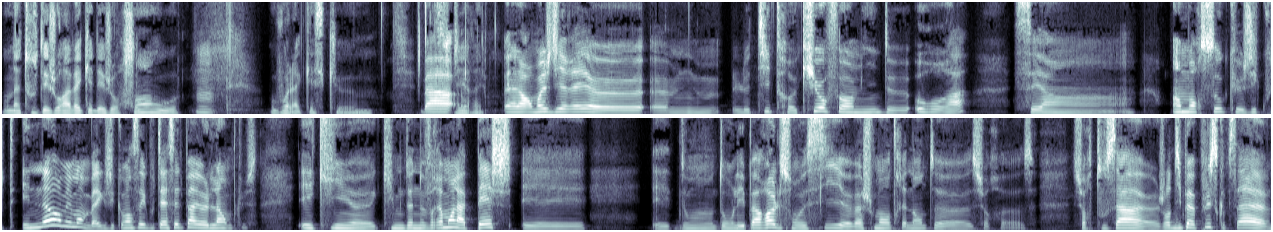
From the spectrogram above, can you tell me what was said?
on a tous des jours avec et des jours sans. Ou mm. voilà, qu'est-ce que bah, je dirais? Alors moi, je dirais euh, euh, le titre Cure for Me de Aurora. C'est un un morceau que j'écoute énormément, bah, que j'ai commencé à écouter à cette période-là en plus, et qui, euh, qui me donne vraiment la pêche et, et dont, dont les paroles sont aussi euh, vachement entraînantes euh, sur, sur tout ça. J'en dis pas plus comme ça.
